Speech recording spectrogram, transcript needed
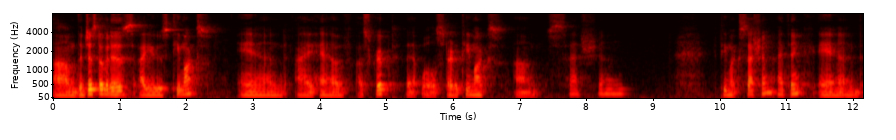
Um, the gist of it is I use tmux and I have a script that will start a tmux um, session, tmux session, I think, and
